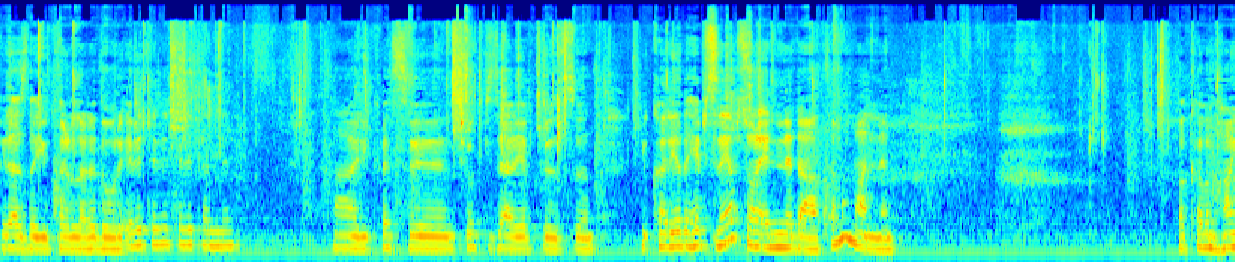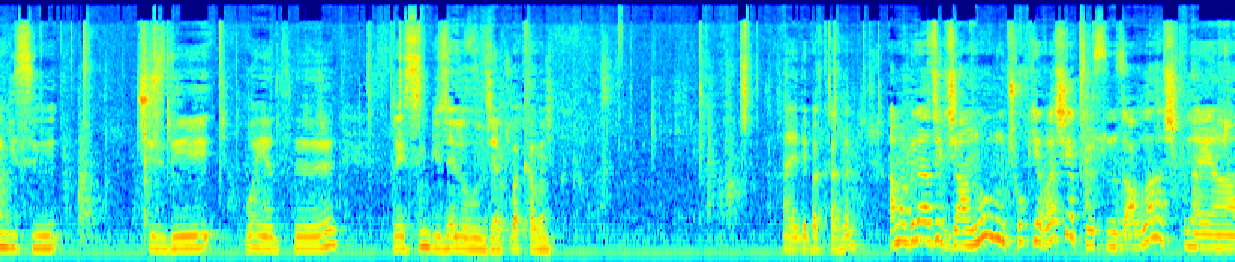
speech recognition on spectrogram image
Biraz da yukarılara doğru. Evet evet evet annem. Harikasın. Çok güzel yapıyorsun. Yukarıya da hepsine yap sonra eline dağıt tamam annem? Bakalım hangisinin çizdiği, boyadığı resim güzel olacak bakalım. Haydi bakalım. Ama birazcık canlı olun. Çok yavaş yapıyorsunuz Allah aşkına ya.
